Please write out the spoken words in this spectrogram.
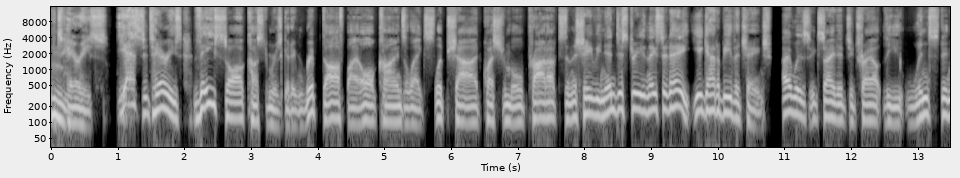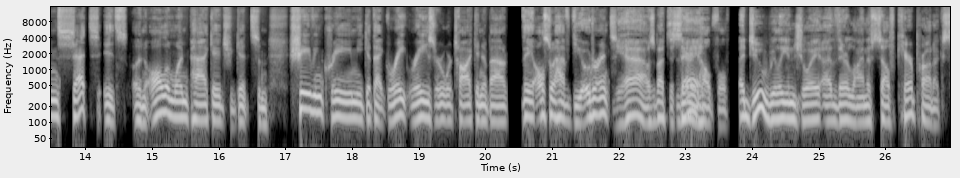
It's Hmm. Harry's. Yes, it's Harry's. They saw customers getting ripped off by all kinds of like slipshod, questionable products in the shaving industry. And they said, Hey, you got to be the change. I was excited to try out the Winston set. It's an all in one package. You get some shaving cream, you get that great razor we're talking about. They also have deodorant. Yeah, I was about to say. Very helpful. I do really enjoy uh, their line of self care products,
